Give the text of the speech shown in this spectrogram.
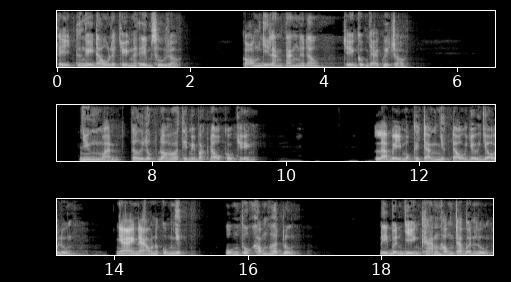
Thì cứ nghĩ đâu là chuyện nó êm xuôi rồi. Còn gì lăng tăng nữa đâu, Chuyện cũng giải quyết rồi. Nhưng mà tới lúc đó thì mới bắt đầu câu chuyện. Là bị một cái trận nhức đầu dữ dội luôn. Ngày nào nó cũng nhức, Uống thuốc hỏng hết luôn. Đi bệnh viện khám hỏng ra bệnh luôn.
